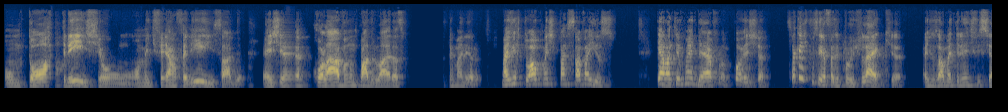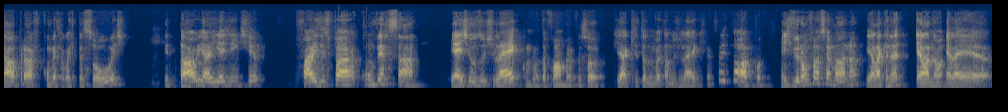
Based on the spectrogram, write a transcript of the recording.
um, Thor triste, um Homem de Ferro feliz, sabe? A gente colava num quadro lá, era super maneiro. Mas virtual, como a gente passava isso? E ela teve uma ideia, falou, poxa, será que a gente conseguia fazer para o Slack? A gente usar uma inteligência artificial para conversar com as pessoas e tal, e aí a gente faz isso para conversar. E aí a gente usa o Slack como plataforma para a pessoa, já que todo mundo vai estar no Slack. Eu falei, top. A gente virou um final de semana, e ela que não é, ela não, ela é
